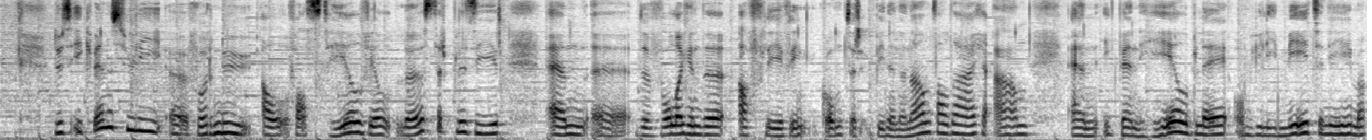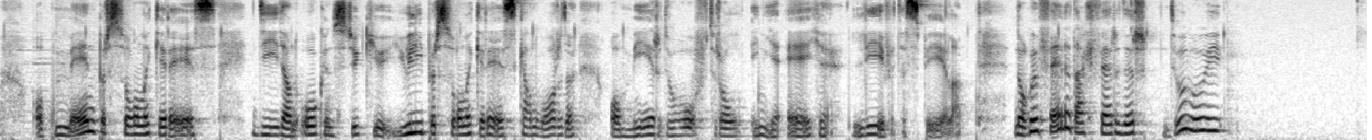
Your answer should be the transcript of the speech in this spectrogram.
Dus ik wens jullie uh, voor nu alvast heel veel luisterplezier. En uh, de volgende aflevering komt er binnen een aantal dagen aan. En ik ben heel blij om jullie mee te nemen op mijn persoonlijke reis, die dan ook een stukje jullie persoonlijke reis kan worden om meer de hoofdrol in je eigen leven te spelen. Nog een fijne dag verder. Doei!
